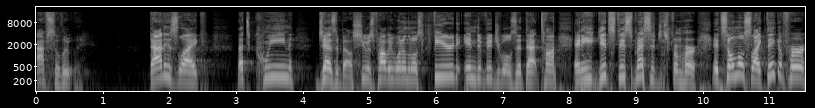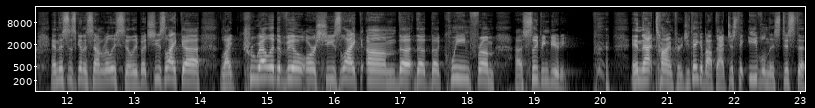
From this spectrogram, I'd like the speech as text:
Absolutely. That is like, that's Queen Jezebel. She was probably one of the most feared individuals at that time. And he gets this message from her. It's almost like, think of her, and this is going to sound really silly, but she's like, uh, like Cruella de Vil, or she's like um, the, the, the queen from uh, Sleeping Beauty. in that time period. You think about that, just the evilness, just the,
